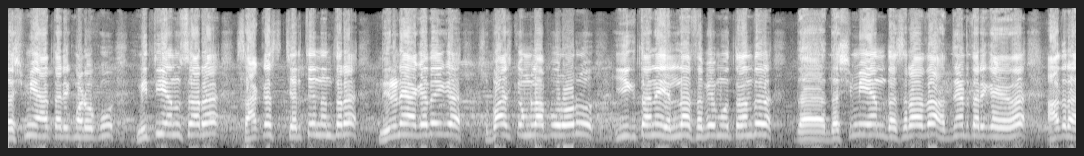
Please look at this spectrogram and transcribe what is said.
ದಶಮಿ ಯಾವ ತಾರೀಕು ಮಾಡಬೇಕು ಮಿತಿ ಅನುಸಾರ ಸಾಕಷ್ಟು ಚರ್ಚೆ ನಂತರ ನಿರ್ಣಯ ಆಗ್ಯದ. ಈಗ ಸುಭಾಷ್ ಕಮಲಾಪುರ್ ಅವರು ಈಗ ತಾನೇ ಎಲ್ಲ ಸಭೆ ಮುಖಾಂತರ ದ ದಶಮಿ ಏನು ದಸರಾದ ಹದಿನೆಂಟು ತಾರೀಕು ಆಗ್ಯದ. ಆದ್ರೆ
